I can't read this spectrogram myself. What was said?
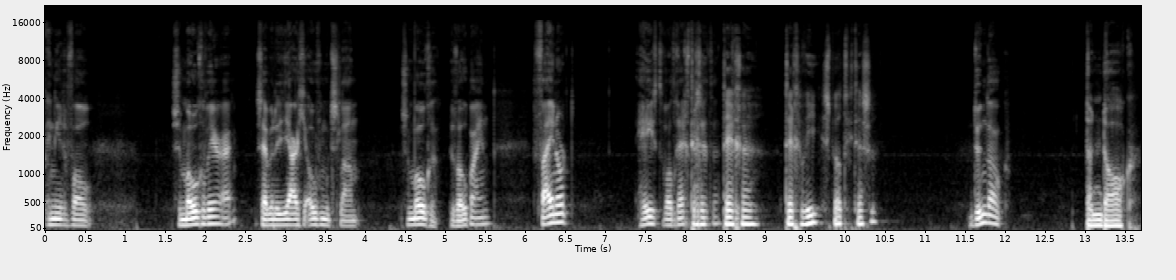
in ieder geval, ze mogen weer. Hè? Ze hebben een jaartje over moeten slaan. Ze mogen Europa in. Feyenoord heeft wat recht te Tegen, zetten. tegen, tegen wie speelt Vitesse? Dundalk. Dundalk.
